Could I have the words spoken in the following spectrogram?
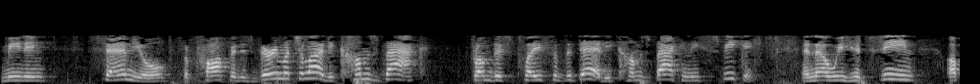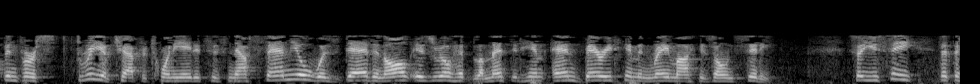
meaning Samuel, the prophet, is very much alive. He comes back from this place of the dead. He comes back and he's speaking. And now we had seen up in verse 3 of chapter 28, it says, Now Samuel was dead, and all Israel had lamented him and buried him in Ramah, his own city. So you see that the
